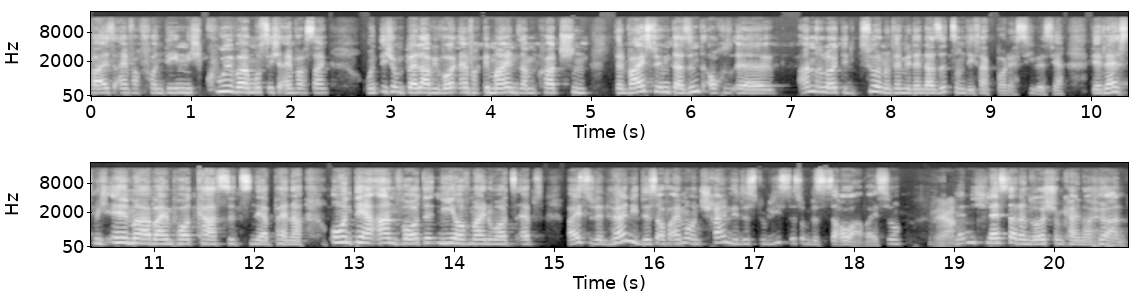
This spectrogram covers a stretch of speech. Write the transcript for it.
weil es einfach von denen nicht cool war, muss ich einfach sagen. Und ich und Bella, wir wollten einfach gemeinsam quatschen. Dann weißt du eben, da sind auch äh, andere Leute, die zuhören. Und wenn wir denn da sitzen und ich sag, boah, der Siebes, ja, der lässt mich immer beim Podcast sitzen, der Penner. Und der antwortet nie auf meine WhatsApps. Weißt du, dann hören die das auf einmal und schreiben die das, du liest es und bist sauer, weißt du? Ja. Wenn ich läster, dann soll es schon keiner hören.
